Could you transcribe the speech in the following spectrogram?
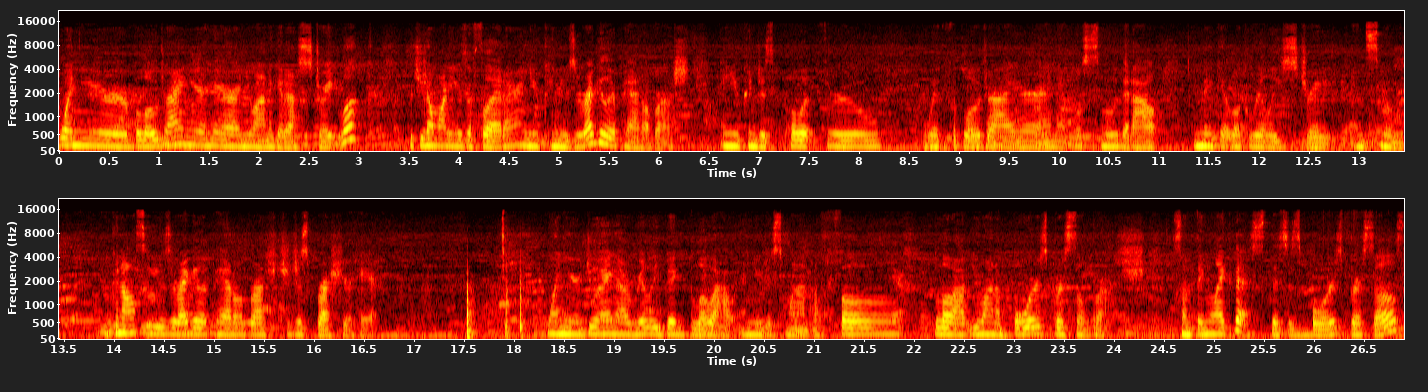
when you're blow drying your hair and you want to get a straight look, but you don't want to use a flat iron, you can use a regular paddle brush, and you can just pull it through with the blow dryer, and it will smooth it out and make it look really straight and smooth. You can also use a regular paddle brush to just brush your hair when you're doing a really big blowout and you just want a full blowout, you want a boar's bristle brush. Something like this. This is boar's bristles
